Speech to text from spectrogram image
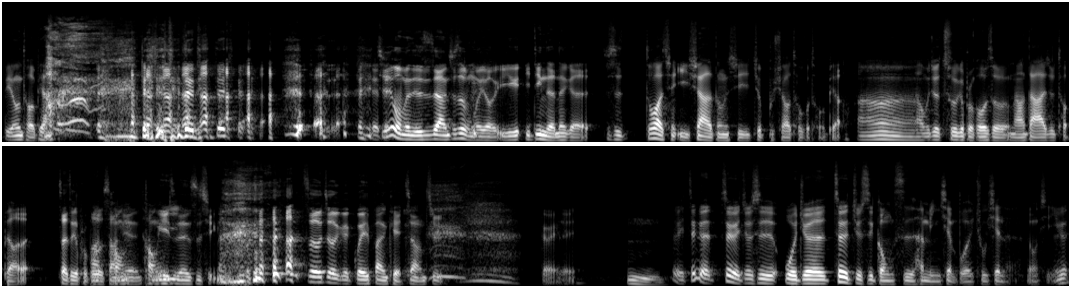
不用投票。对对对对对对。其实我们也是这样，就是我们有一一定的那个，就是多少钱以下的东西就不需要透过投票啊。然后我们就出一个 proposal，然后大家就投票了，在这个 proposal 上面同意这件事情，最后就有一个规范可以这样去。对对。嗯，对，这个这个就是我觉得这个就是公司很明显不会出现的东西，因为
